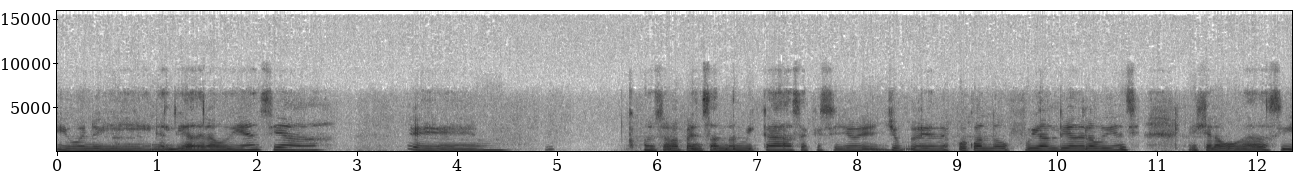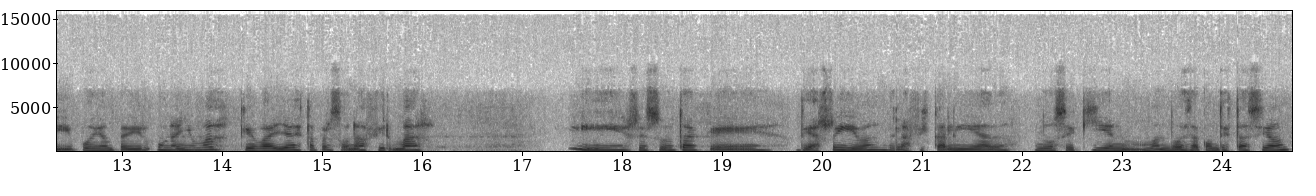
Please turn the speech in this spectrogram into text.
Y bueno, y el día de la audiencia, eh, como estaba pensando en mi casa, qué sé yo, yo eh, después cuando fui al día de la audiencia, le dije a la abogada si podían pedir un año más que vaya esta persona a firmar. Y resulta que de arriba, de la fiscalía, no sé quién mandó esa contestación,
